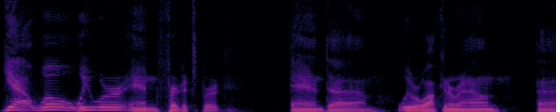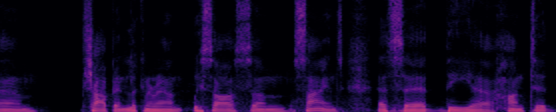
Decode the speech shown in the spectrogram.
Yeah, well, we were in Fredericksburg, and um, we were walking around, um, shopping, looking around. We saw some signs that said the uh, haunted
